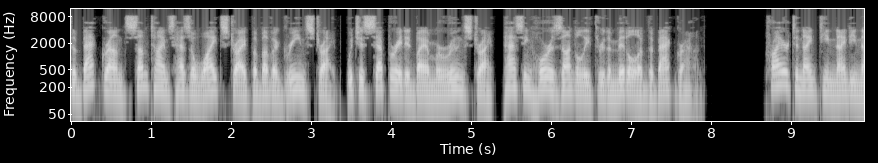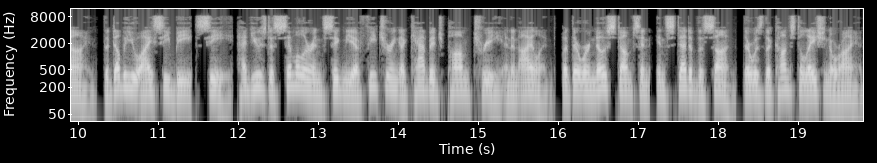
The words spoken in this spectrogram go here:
The background sometimes has a white stripe above a green stripe, which is separated by a maroon stripe, passing horizontally through the middle of the background. Prior to 1999, the WICB had used a similar insignia featuring a cabbage palm tree and an island, but there were no stumps and, instead of the Sun, there was the constellation Orion.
